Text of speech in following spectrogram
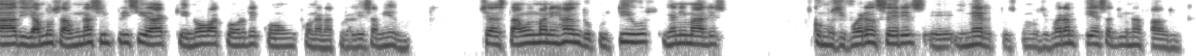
a, digamos, a una simplicidad que no va acorde con, con la naturaleza misma. O sea, estamos manejando cultivos y animales como si fueran seres eh, inertes, como si fueran piezas de una fábrica,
